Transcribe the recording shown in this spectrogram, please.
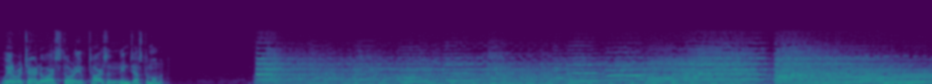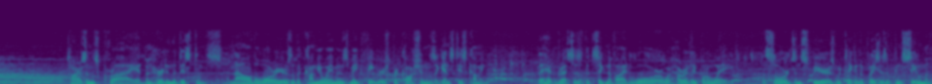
We'll return to our story of Tarzan in just a moment. Tarzan's cry had been heard in the distance, and now the warriors of the Kamuemas made feverish precautions against his coming. The headdresses that signified war were hurriedly put away. The swords and spears were taken to places of concealment,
